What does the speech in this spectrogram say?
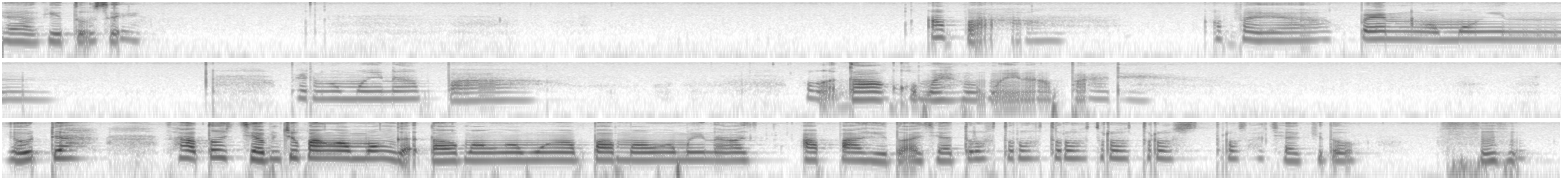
Ya gitu sih. Apa apa ya pengen ngomongin pengen ngomongin apa? Lo nggak tahu aku mau ngomongin apa deh. Ya udah satu jam cuma ngomong nggak tahu mau ngomong apa mau ngomongin apa gitu aja. Terus terus terus terus terus terus aja gitu.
